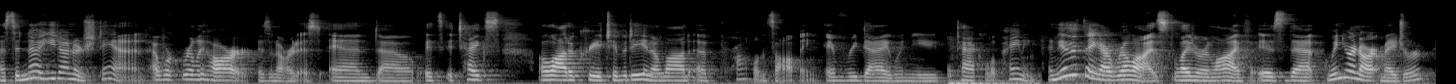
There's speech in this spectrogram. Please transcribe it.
I said, "No, you don't understand. I work really hard as an artist, and uh, it takes." A lot of creativity and a lot of problem solving every day when you tackle a painting. And the other thing I realized later in life is that when you're an art major,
